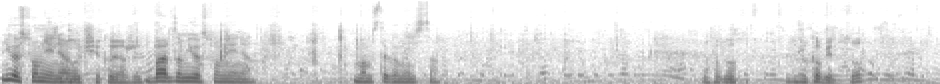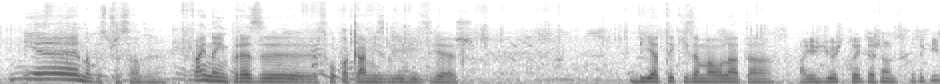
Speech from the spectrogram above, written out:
Miłe wspomnienia. Co ci się kojarzy? Bardzo miłe wspomnienia. Mam z tego miejsca. Na pewno dużo kobiet, co? Nie, no bez przesady. Fajne imprezy z chłopakami z Gliwic, wiesz. Bijatyki za mało lata. A jeździłeś tutaj też na dyskoteki?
